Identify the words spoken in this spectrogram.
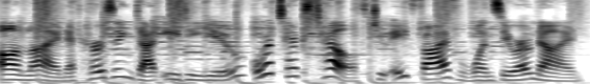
Online at herzing.edu or text health to 85109.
